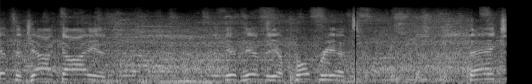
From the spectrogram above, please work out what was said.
get to Xhekaj and give him the appropriate thanks.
